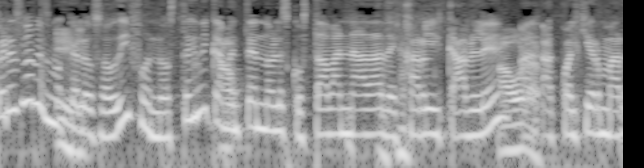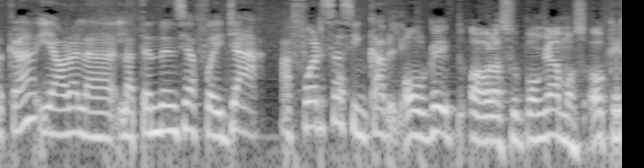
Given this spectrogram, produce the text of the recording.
Pero es lo mismo Eh, que los audífonos. Técnicamente no les costaba nada dejar el cable Ahora- a, a cualquier marca y ahora la, la tendencia fue ya, a fuerza sin cable. Ok, ahora supongamos, ok,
